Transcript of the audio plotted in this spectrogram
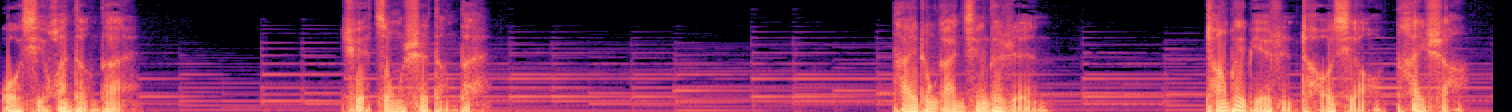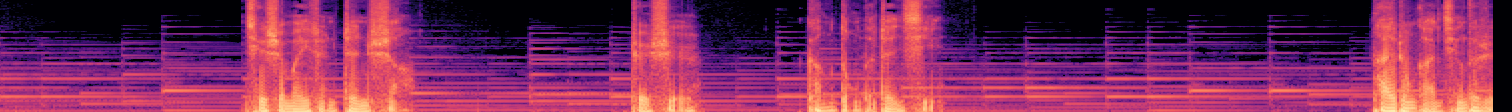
不喜欢等待，却总是等待。太重感情的人，常被别人嘲笑太傻。其实没人真傻，只是更懂得珍惜。太重感情的人，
